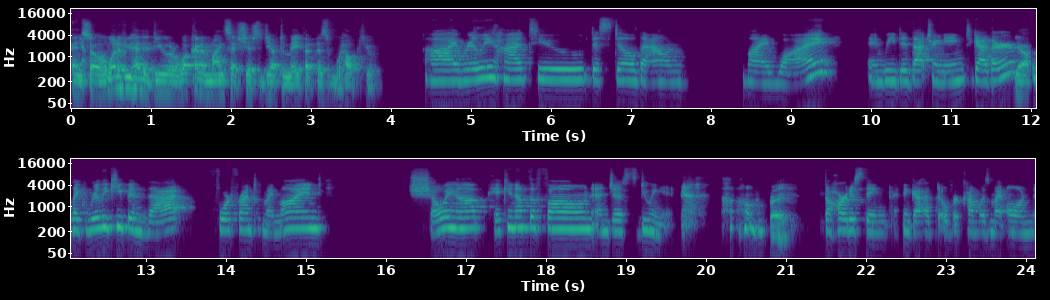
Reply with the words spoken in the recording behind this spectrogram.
And Yeah. so, what have you had to do, or what kind of mindset shifts did you have to make that has helped you? I really had to distill down my why. And we did that training together. Yeah. Like really keeping that forefront of my mind, showing up, picking up the phone, and just doing it. um, Right. the hardest thing I think I had to overcome was my own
